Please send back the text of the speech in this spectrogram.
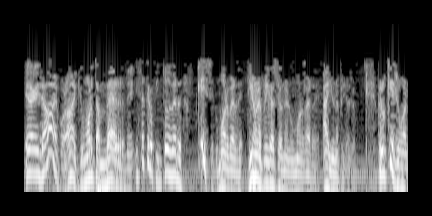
Esa que dice, ay, por, ay, qué humor tan verde. Ya te lo pintó de verde. ¿Qué es el humor verde? Tiene una explicación el humor verde. Hay una explicación. ¿Pero qué es humor?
